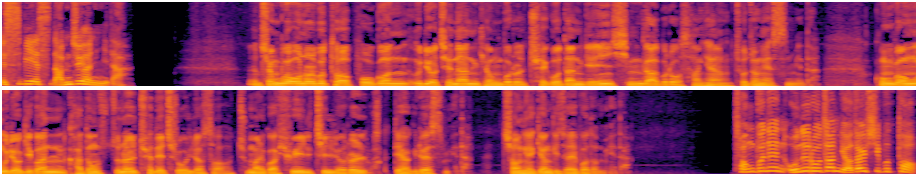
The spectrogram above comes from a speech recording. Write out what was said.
SBS 남주현입니다. 정부가 오늘부터 보건의료 재난 경보를 최고 단계인 심각으로 상향 조정했습니다. 공공의료기관 가동 수준을 최대치로 올려서 주말과 휴일 진료를 확대하기로 했습니다. 정혜경 기자의 보도입니다. 정부는 오늘 오전 8시부터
